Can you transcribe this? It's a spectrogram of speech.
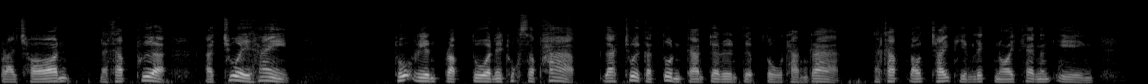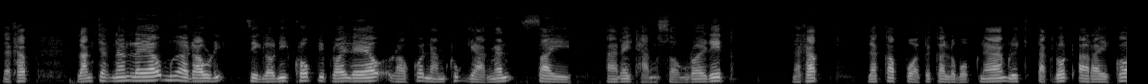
ปลายช้อนนะครับ เพื่ออช่วยให้ทุเรียนปรับตัวในทุกสภาพ และช่วยกระตุ้นการเจริญเติบโตทางรากนะครับ เราใช้เพียงเล็กน้อยแค่นั้นเองนะครับ หลังจากนั้นแล้วเมื่อเราสิ่งเหล่านี้ครบเรียบร้อยแล้ว เราก็นำทุกอย่างนั้นใส่ในถัง 200 ลิตรนะครับ แล้วก็ปล่อยไปกับระบบน้ำหรือตักรดอะไรก็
